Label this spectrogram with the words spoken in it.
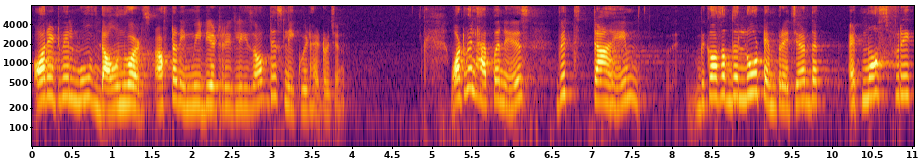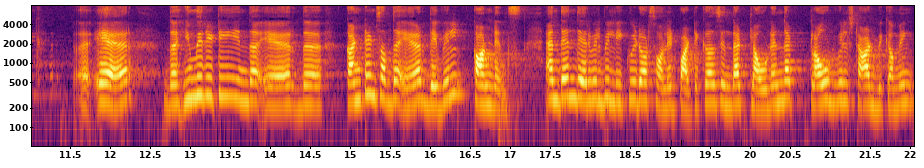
or it will move downwards after immediate release of this liquid hydrogen. What will happen is with time because of the low temperature the atmospheric uh, air, the humidity in the air, the contents of the air they will condense and then there will be liquid or solid particles in that cloud and that cloud will start becoming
